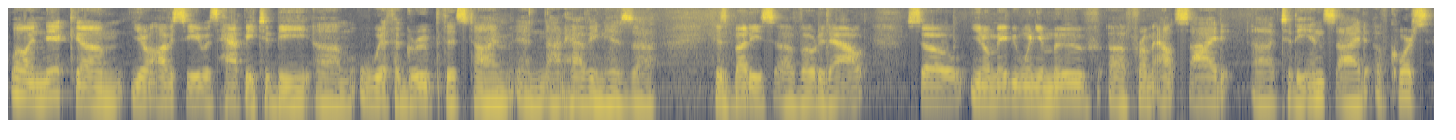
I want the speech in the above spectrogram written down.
Well, and Nick, um, you know, obviously he was happy to be um, with a group this time and not having his uh, his buddies uh, voted out. So, you know, maybe when you move uh, from outside uh, to the inside, of course,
